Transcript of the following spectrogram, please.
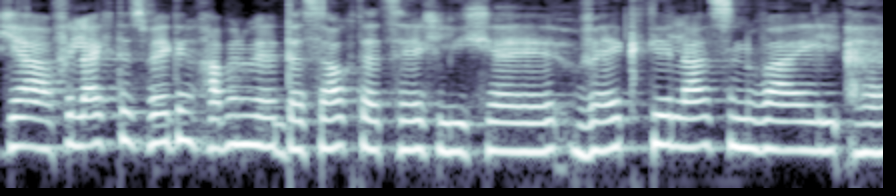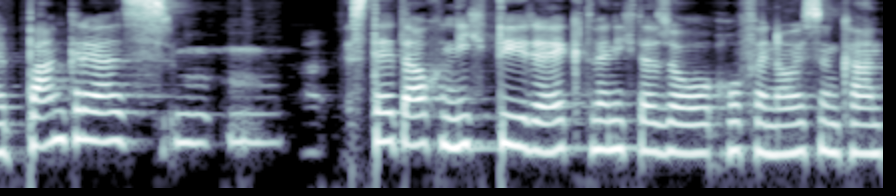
ja, vielleicht deswegen haben wir das auch tatsächlich äh, weggelassen, weil äh, Pankreas mm, steht auch nicht direkt, wenn ich das so offen äußern kann,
